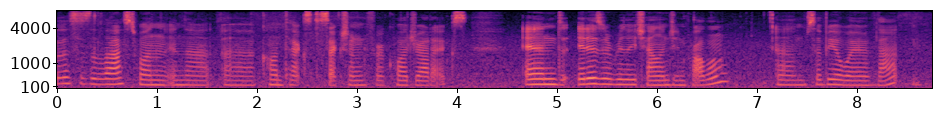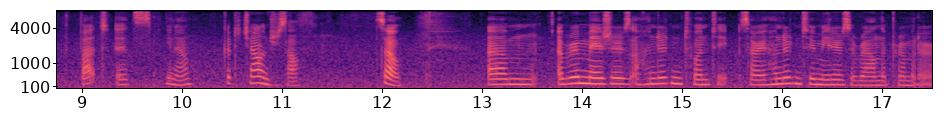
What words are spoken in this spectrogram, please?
So this is the last one in that uh, context section for quadratics. And it is a really challenging problem, um, so be aware of that. But it's, you know, good to challenge yourself. So, um, a room measures 120, sorry, 102 meters around the perimeter.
